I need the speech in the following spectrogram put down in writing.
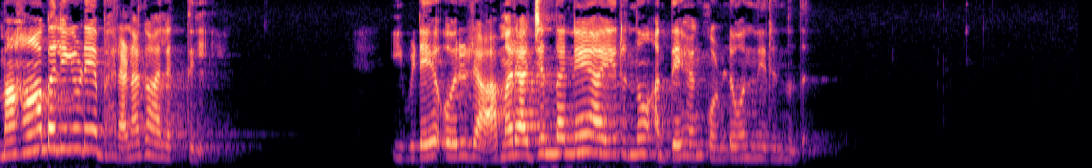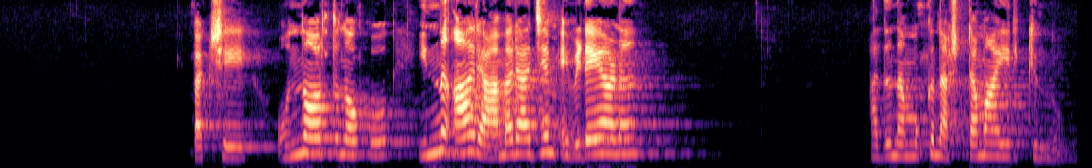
മഹാബലിയുടെ ഭരണകാലത്തിൽ ഇവിടെ ഒരു രാമരാജ്യം തന്നെയായിരുന്നു അദ്ദേഹം കൊണ്ടുവന്നിരുന്നത്. പക്ഷേ ഒന്നോർത്തു നോക്കൂ ഇന്ന് ആ രാമരാജ്യം എവിടെയാണ്? അത് നമുക്ക് നഷ്ടമായിരിക്കുന്നു.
